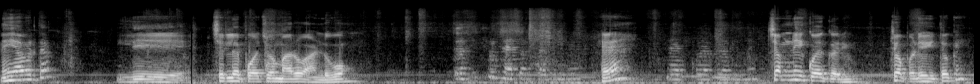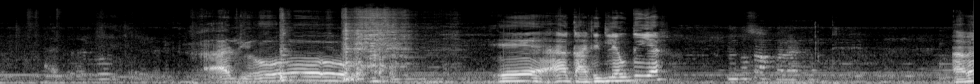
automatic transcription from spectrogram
નહીં આવડતા? લે, છેલ્લે પહોંચ્યો મારો હાંડવો. હે? ચમ નહીં કોઈ કર્યું? ચો પડ્યો તો કઈ આર્યો એ આ કાઢી જ લેવું તું યાર. હવે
